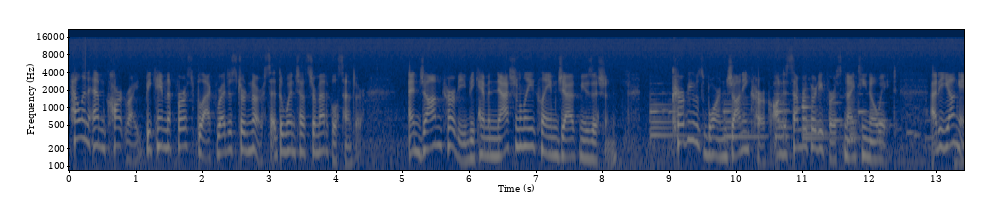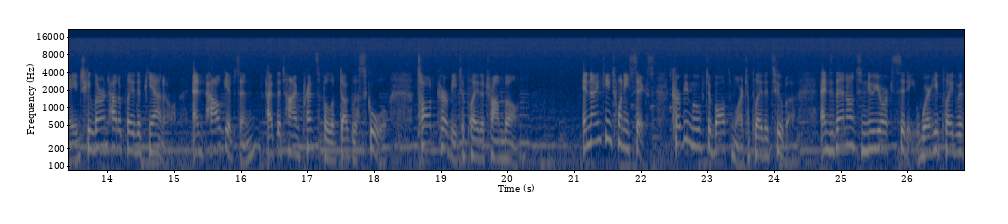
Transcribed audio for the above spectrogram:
Helen M. Cartwright became the first black registered nurse at the Winchester Medical Center. And John Kirby became a nationally acclaimed jazz musician. Kirby was born Johnny Kirk on December 31, 1908. At a young age, he learned how to play the piano, and Pal Gibson, at the time principal of Douglass School, taught Kirby to play the trombone. In 1926, Kirby moved to Baltimore to play the tuba, and then on to New York City, where he played with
